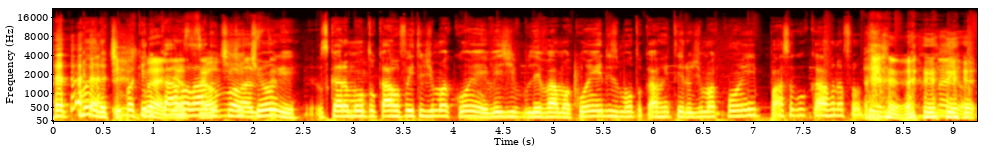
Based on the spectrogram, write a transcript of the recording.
Mano, tipo aquele Mano, carro lá do. Chong. Os caras montam o carro feito de maconha. Em vez de levar maconha, eles montam o carro inteiro de maconha e passam com o carro na fronteira. Aí.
